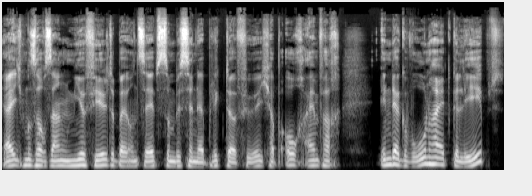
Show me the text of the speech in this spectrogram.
Ja, ich muss auch sagen, mir fehlte bei uns selbst so ein bisschen der Blick dafür. Ich habe auch einfach in der Gewohnheit gelebt,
